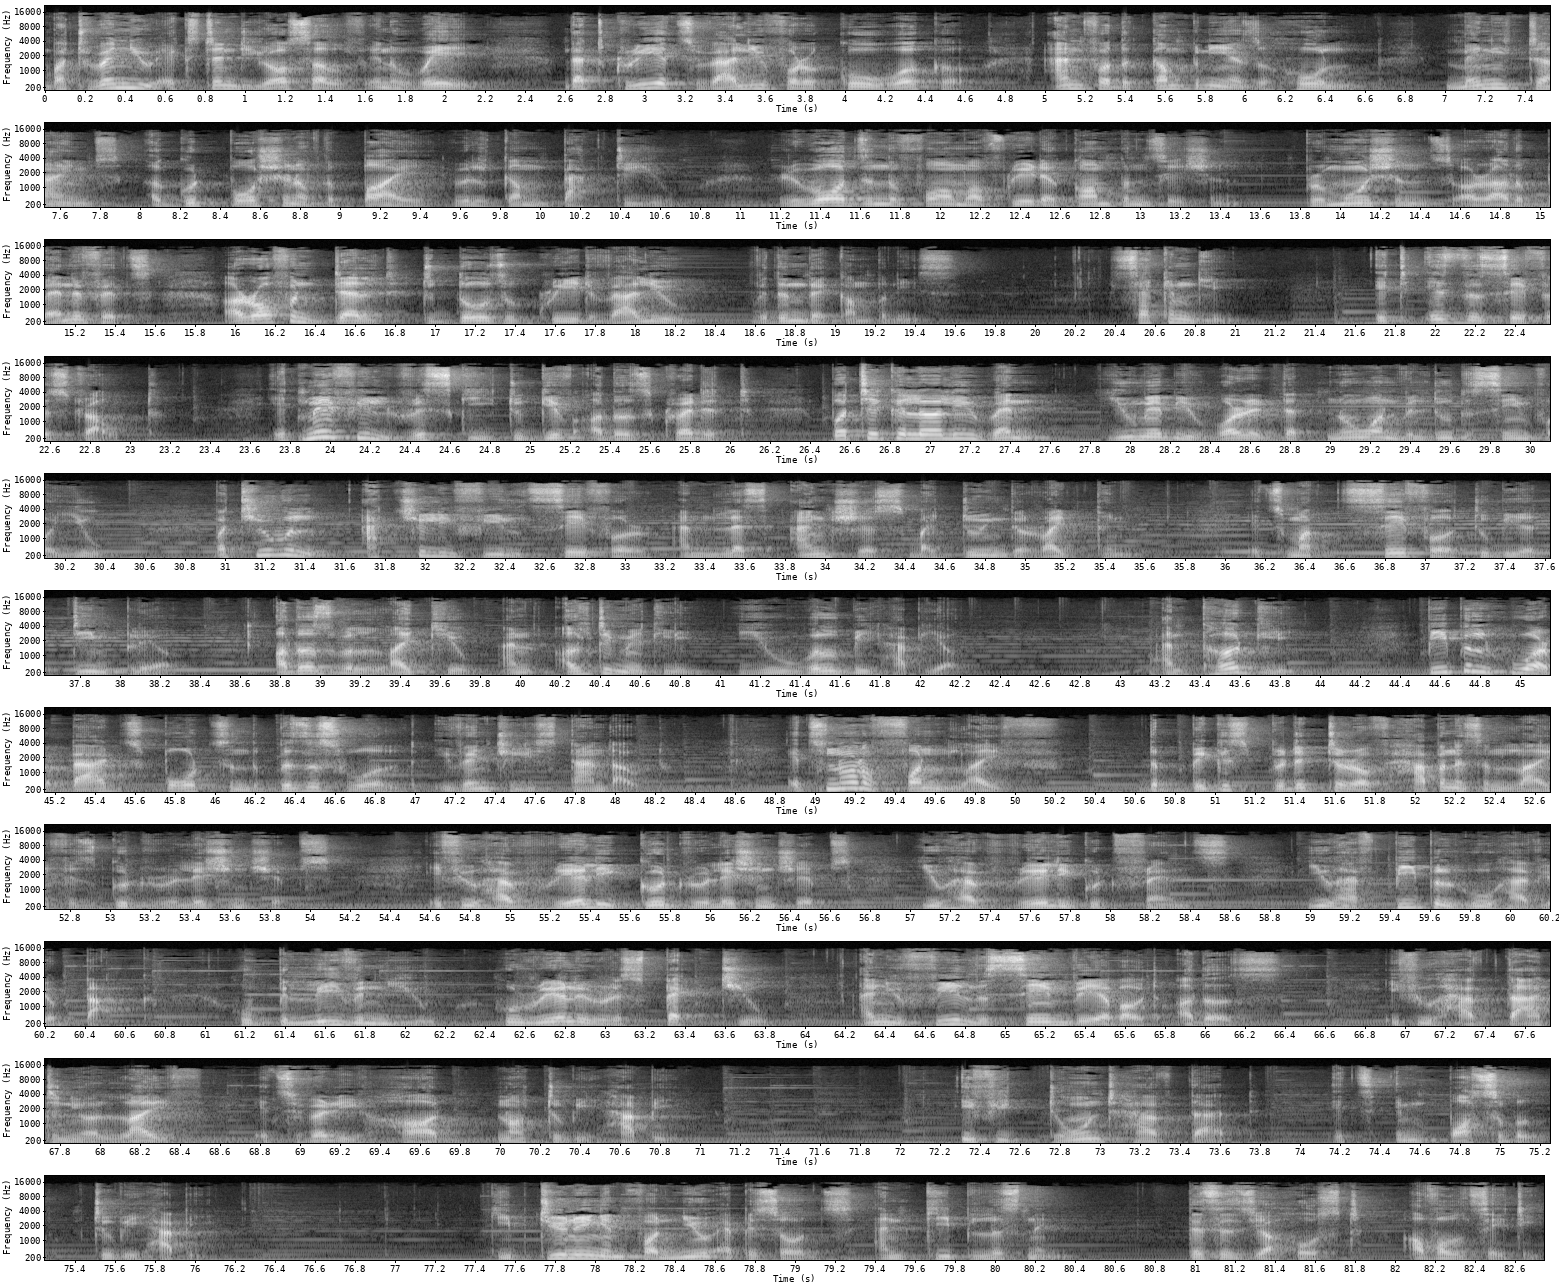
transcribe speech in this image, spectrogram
But when you extend yourself in a way that creates value for a co worker and for the company as a whole, many times a good portion of the pie will come back to you. Rewards in the form of greater compensation, promotions, or other benefits are often dealt to those who create value within their companies. Secondly, it is the safest route. It may feel risky to give others credit, particularly when you may be worried that no one will do the same for you, but you will actually feel safer and less anxious by doing the right thing. It's much safer to be a team player others will like you, and ultimately, you will be happier. And thirdly, people who are bad sports in the business world eventually stand out. It's not a fun life. The biggest predictor of happiness in life is good relationships. If you have really good relationships, you have really good friends. You have people who have your back, who believe in you, who really respect you, and you feel the same way about others. If you have that in your life, it's very hard not to be happy. If you don't have that, it's impossible to be happy. Keep tuning in for new episodes and keep listening. This is your host, Aval Sethi.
